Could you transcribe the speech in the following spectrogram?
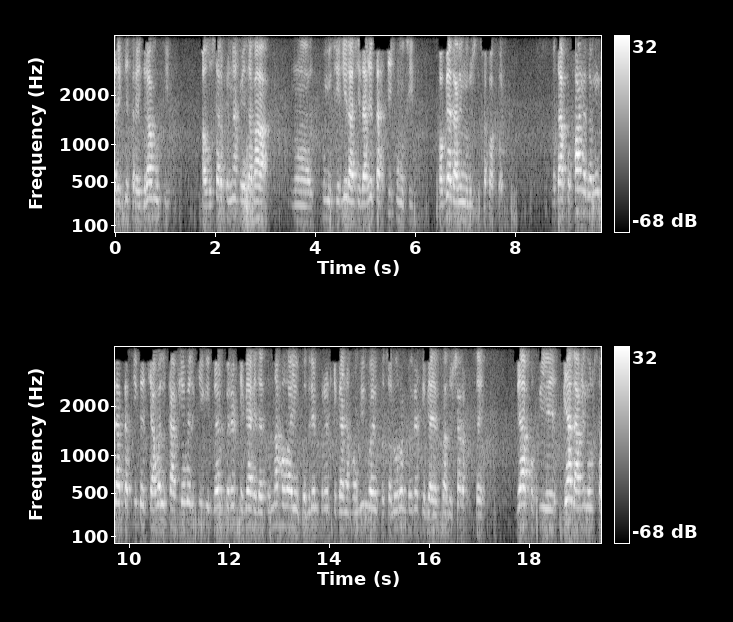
طریقې سره اجرا مو کی او صرف النحو دغه کوم چې غیر راشي دغه تحقیق مو چې او بیا دغه نورست سبق وایي نو دا په خانه زموږ دا ترتیب چې اول کافیه ویل کیږي د پرېټ کې بیا هدایت نه هوایي په دریم پرېټ کې بیا نه هوایي وایي په څلورم پرېټ کې بیا استاد شرف دی بیا خو بیا دا غي نور څه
